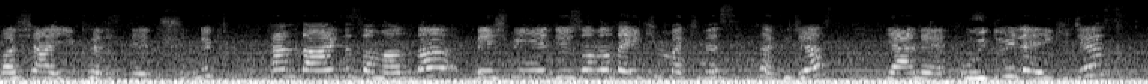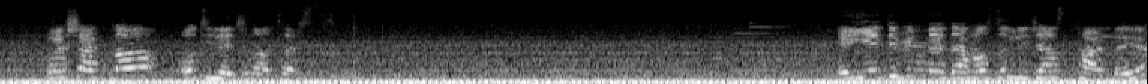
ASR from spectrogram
başağı yıkarız diye düşündük. Hem de aynı zamanda 5710'a da ekim makinesini takacağız. Yani uyduyla ekeceğiz. Başakla ot ilacını atarız. E 7000'le de hazırlayacağız tarlayı.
